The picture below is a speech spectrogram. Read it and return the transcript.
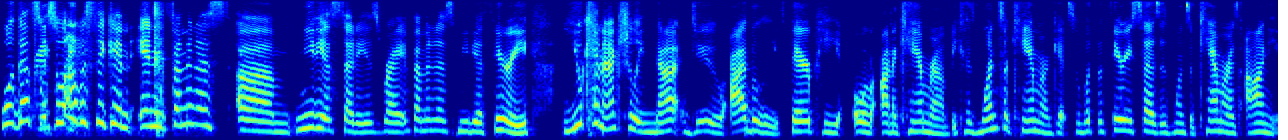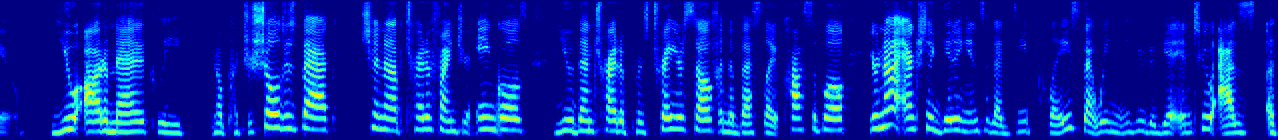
Well, that's right. so I was thinking in feminist um, media studies, right? Feminist media theory, you can actually not do, I believe, therapy or on a camera because once a camera gets, so what the theory says is once a camera is on you, you automatically, you know, put your shoulders back, chin up, try to find your angles. You then try to portray yourself in the best light possible. You're not actually getting into that deep place that we need you to get into as a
